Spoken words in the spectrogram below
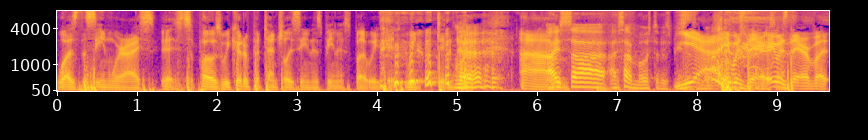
was the scene where I, s- I suppose we could have potentially seen his penis, but we did, we didn't quite. I saw I saw most of his. penis Um, Yeah, that. it was there. It was there, but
